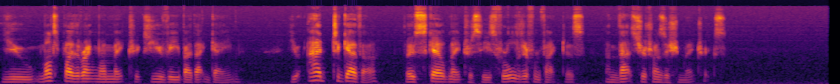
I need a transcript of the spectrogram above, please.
You multiply the rank 1 matrix UV by that gain. You add together those scaled matrices for all the different factors, and that's your transition matrix.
